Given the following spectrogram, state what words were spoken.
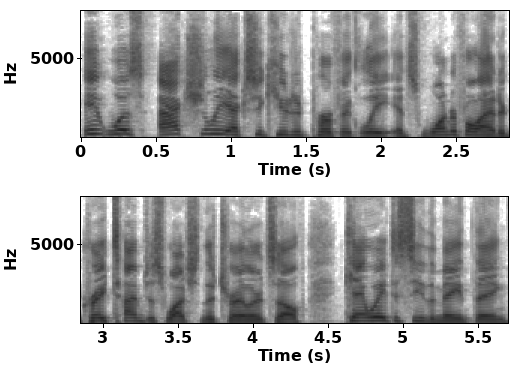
It was actually executed perfectly. It's wonderful. I had a great time just watching the trailer itself. Can't wait to see the main thing.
